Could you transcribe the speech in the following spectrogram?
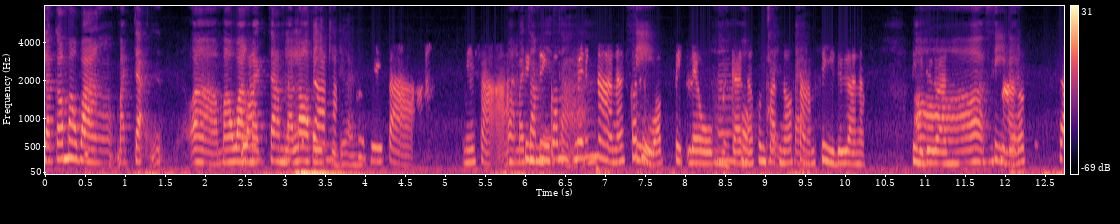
แล้วก็มาวางมัดจำ อ่ามาวางมัดจำแล้วรอไปอีกกี่เดือนคือเมษาเมษาอ๋อมาจจำริงๆก็เมษาไม่ได้นานนะก็สี่ถือว่าปิดเร็วเหมือนกันห้านะคุณพัดเนาะหกเจ็ดแปดสามสี่เดือนอะสี่เดือนอ๋อสี่เดือนแล้วจะ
